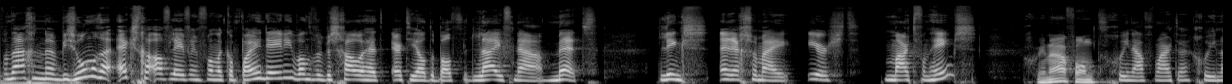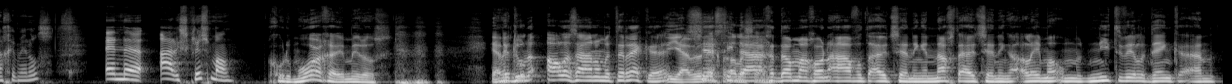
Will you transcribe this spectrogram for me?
Vandaag een eh, bijzondere extra aflevering van de Campagne Daily. Want we beschouwen het RTL-debat live na met links en rechts van mij eerst Maarten van Heems. Goedenavond. Goedenavond Maarten, goeienacht inmiddels. En eh, Alex Klusman. Goedemorgen inmiddels. Ja, we doen er alles aan om het te rekken. Ja, we doen echt 16 alles dagen, aan. dan maar gewoon avonduitzendingen, nachtuitzendingen. Alleen maar om niet te willen denken aan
